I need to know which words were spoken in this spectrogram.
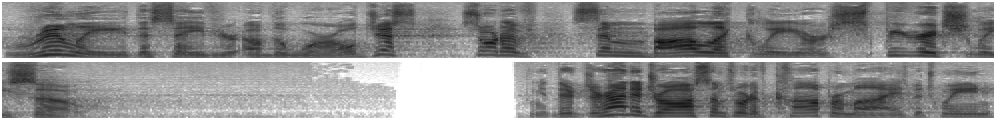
really the Savior of the world, just sort of symbolically or spiritually so. They're trying to draw some sort of compromise between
